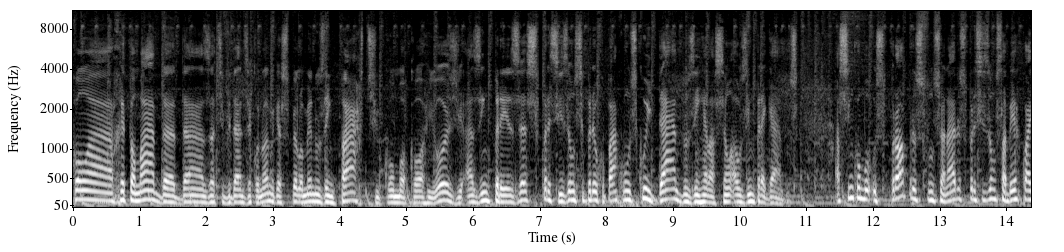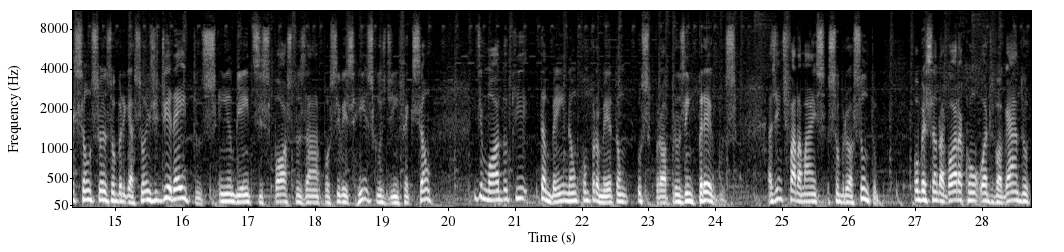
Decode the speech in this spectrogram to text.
Com a retomada das atividades econômicas, pelo menos em parte, como ocorre hoje, as empresas precisam se preocupar com os cuidados em relação aos empregados. Assim como os próprios funcionários precisam saber quais são suas obrigações e direitos em ambientes expostos a possíveis riscos de infecção, de modo que também não comprometam os próprios empregos. A gente fala mais sobre o assunto conversando agora com o advogado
